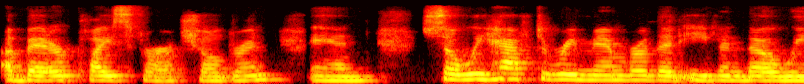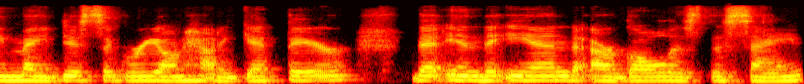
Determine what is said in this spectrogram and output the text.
a better place for our children. And so we have to remember that even though we may disagree on how to get there that in the end our goal is the same.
